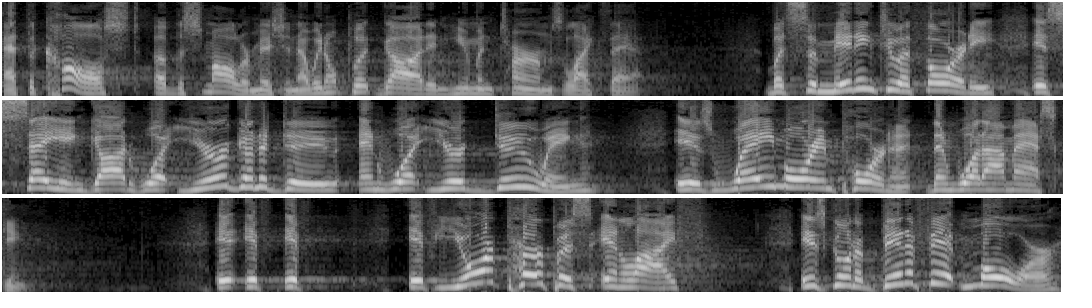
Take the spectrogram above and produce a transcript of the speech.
at the cost of the smaller mission. Now, we don't put God in human terms like that. But submitting to authority is saying, God, what you're going to do and what you're doing is way more important than what I'm asking. If, if, if your purpose in life is going to benefit more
